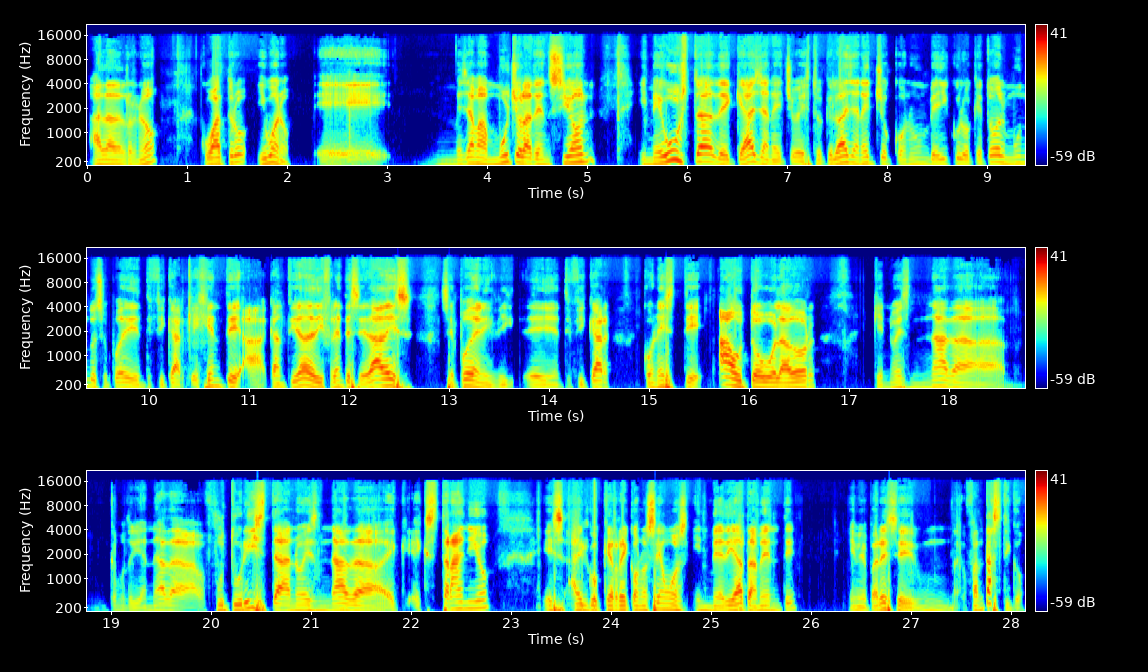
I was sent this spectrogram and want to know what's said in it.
a la del Renault 4. Y bueno, eh, me llama mucho la atención y me gusta de que hayan hecho esto, que lo hayan hecho con un vehículo que todo el mundo se puede identificar, que gente a cantidad de diferentes edades se pueden identificar con este auto volador que no es nada, como diría, nada futurista, no es nada extraño, es algo que reconocemos inmediatamente y me parece un, fantástico.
